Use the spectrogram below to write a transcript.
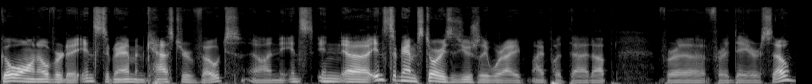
go on over to Instagram and cast your vote on in, uh, Instagram stories is usually where I, I put that up for a, for a day or so.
